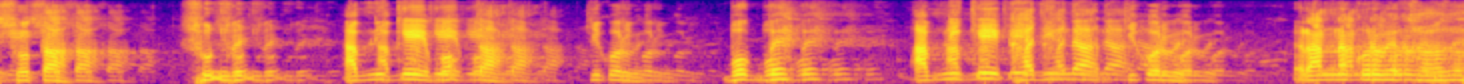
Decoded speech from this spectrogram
শ্রোতা। শুনবেন আপনি কে? বক্তা। কি করবে? বকবে? আপনি কে? খাজিনদার। কি করবে? রান্না করবে, খাওয়াবে।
